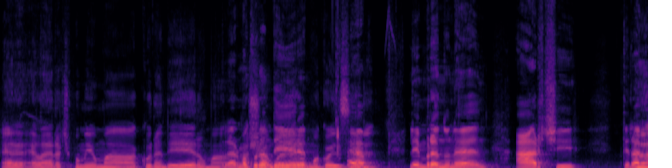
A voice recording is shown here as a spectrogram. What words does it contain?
Ela, ela era, tipo, meio uma curandeira, uma. Ela era uma xamã, curandeira. Alguma coisa assim, É. né? Lembrando, né? Arte, terapia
